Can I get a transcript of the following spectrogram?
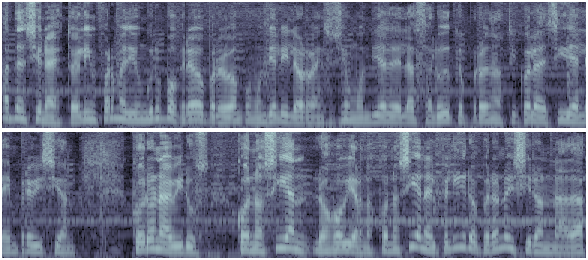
Atención a esto, el informe de un grupo creado por el Banco Mundial y la Organización Mundial de la Salud que pronosticó la desidia en la imprevisión. Coronavirus, conocían los gobiernos, conocían el peligro pero no hicieron nada.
